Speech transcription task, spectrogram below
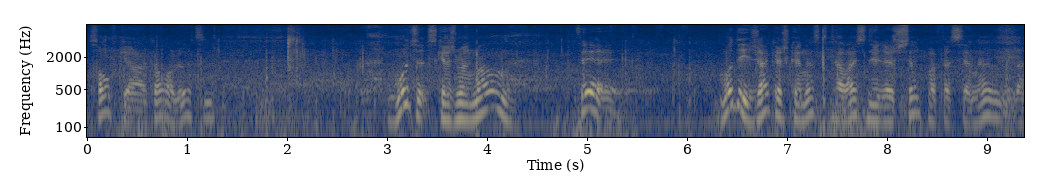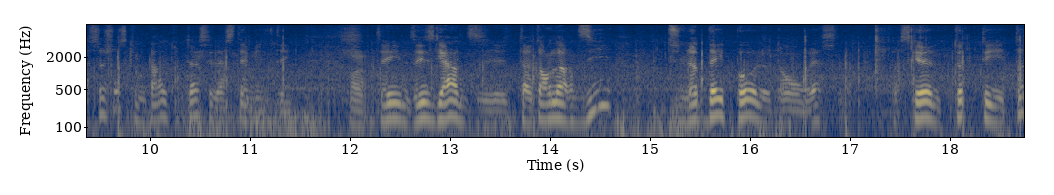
Sauf qu'encore là, tu sais. Moi, ce que je me demande, tu sais, euh, moi, des gens que je connais qui travaillent sur des logiciels professionnels, la seule chose qui me parle tout le temps, c'est la stabilité. Ouais. Tu sais, ils me disent, regarde, tu as ton ordi, tu l'updates pas, là, ton OS. là. parce que tout, tes- tout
